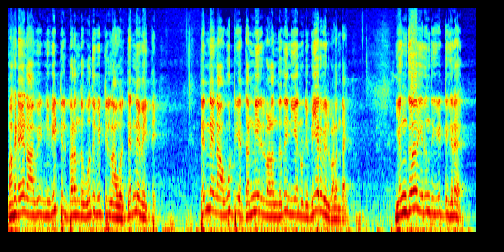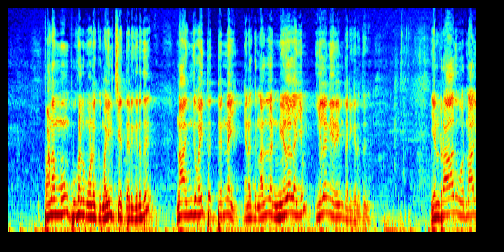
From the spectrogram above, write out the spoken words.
மகனே நான் வீ- நீ வீட்டில் பிறந்த போது வீட்டில் நான் ஒரு தென்னை வைத்தேன். தென்னை நான் ஊற்றிய தண்ணீரில் வளர்ந்தது நீ என்னுடைய வியர்வில் வளர்ந்தாய். எங்கோ இருந்து ஈட்டுகிற பணமும் புகழும் உனக்கு மகிழ்ச்சியை தருகிறது. நான் இங்கு வைத்த தென்னை எனக்கு நல்ல நிழலையும் இளநீரையும் தருகிறது. என்றாவது ஒரு நாள்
